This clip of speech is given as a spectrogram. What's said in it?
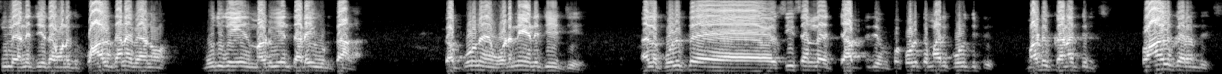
சூழ்நிலை என்ன செய்யுது அவனுக்கு பால் தானே வேணும். முதுகையும் மடுவையும் தடை கொடுத்தாங்க கப்புன்னு உடனே என்ன செய்யுச்சு நல்ல கொளுத்த சீசன்ல சாப்பிட்டு கொளுத்த மாதிரி கொளுத்துட்டு மடு கணத்துருச்சு பால் கறந்துச்சு.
